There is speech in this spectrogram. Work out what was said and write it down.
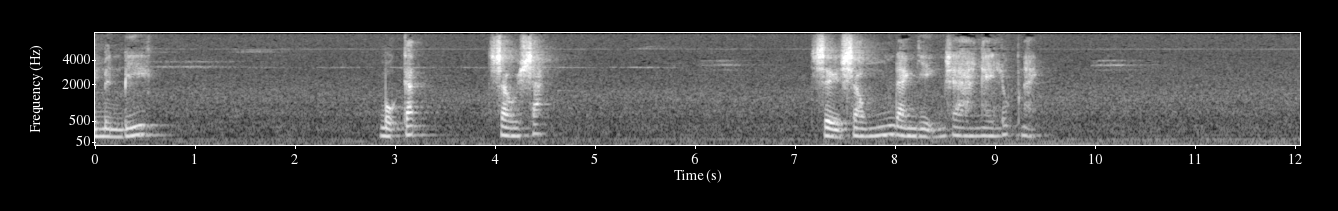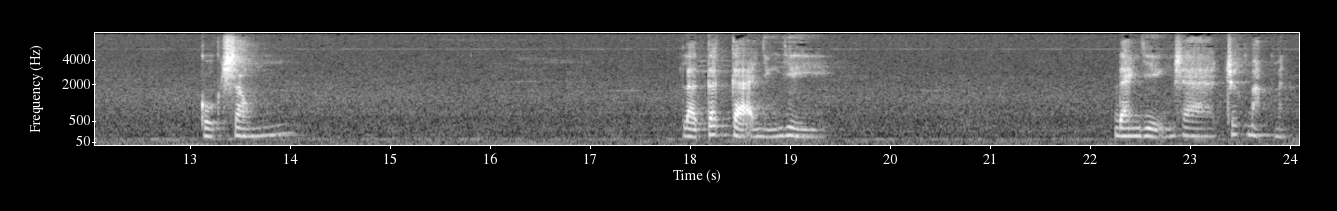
Thì mình biết một cách sâu sắc. Sự sống đang diễn ra ngay lúc này. Cuộc sống là tất cả những gì đang diễn ra trước mặt mình.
